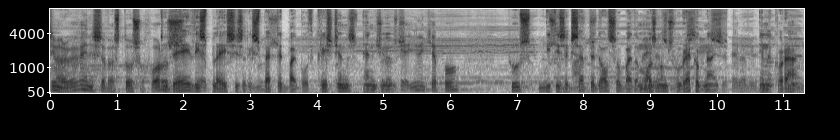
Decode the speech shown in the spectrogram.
Today this place is respected by both Christians and Jews. It is accepted also by the Muslims who recognize it in the Quran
